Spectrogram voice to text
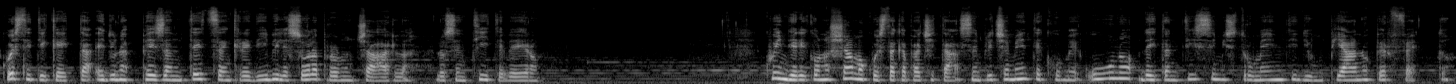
Questa etichetta è di una pesantezza incredibile solo a pronunciarla, lo sentite, vero? Quindi riconosciamo questa capacità semplicemente come uno dei tantissimi strumenti di un piano perfetto,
